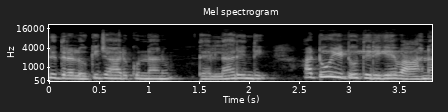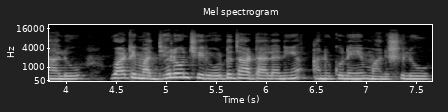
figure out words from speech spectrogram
నిద్రలోకి జారుకున్నాను. తెల్లారింది. అటూ ఇటూ తిరిగే వాహనాలు వాటి మధ్యలోంచి రోడ్డు దాటాలని అనుకునే మనుషులు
